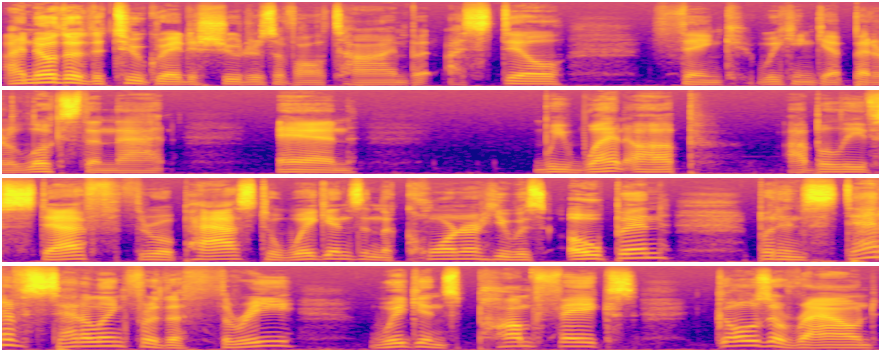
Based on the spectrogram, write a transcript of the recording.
I know they're the two greatest shooters of all time, but I still think we can get better looks than that. And we went up. I believe Steph threw a pass to Wiggins in the corner. He was open, but instead of settling for the three, Wiggins pump fakes, goes around,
